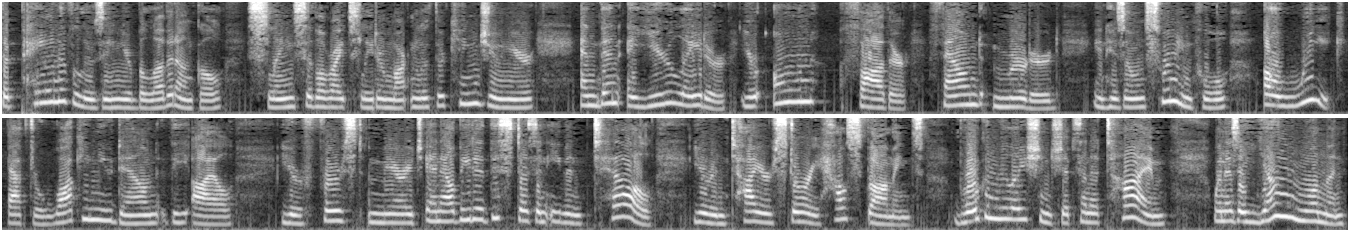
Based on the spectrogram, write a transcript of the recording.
the pain of losing your beloved uncle, slain civil rights leader Martin Luther King Jr., and then a year later, your own father found murdered in his own swimming pool a week after walking you down the aisle. Your first marriage, and Alveda, this doesn't even tell your entire story. House bombings, broken relationships, and a time when, as a young woman,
